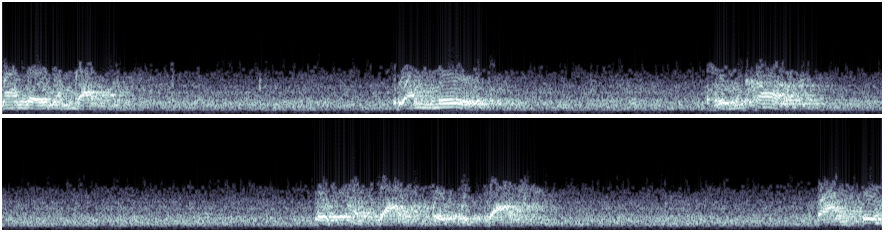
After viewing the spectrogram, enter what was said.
มาเลยลำดับวันนี้ถึงข้อปุถจักปุถจัก ความซึ้ง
